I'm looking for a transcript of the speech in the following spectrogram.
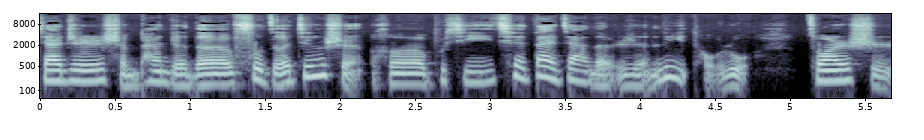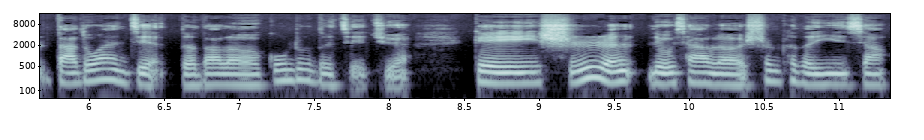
加之审判者的负责精神和不惜一切代价的人力投入，从而使大多案件得到了公正的解决，给时人留下了深刻的印象。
